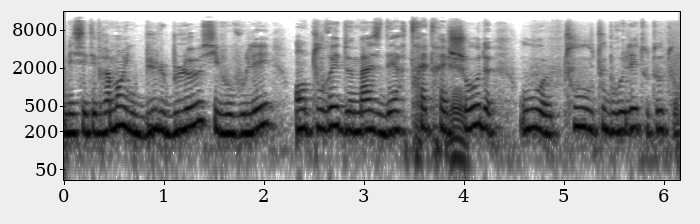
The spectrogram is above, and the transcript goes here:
mais c'était vraiment une bulle bleue, si vous voulez, entourée de masses d'air très très chaudes, où euh, tout, tout brûlait tout autour.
